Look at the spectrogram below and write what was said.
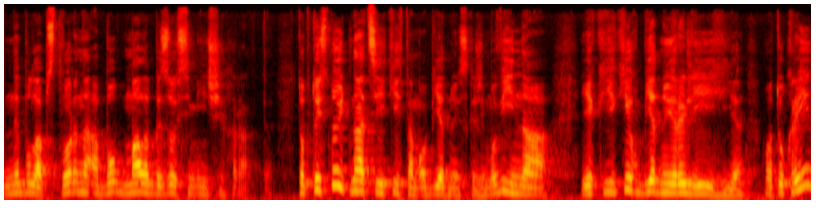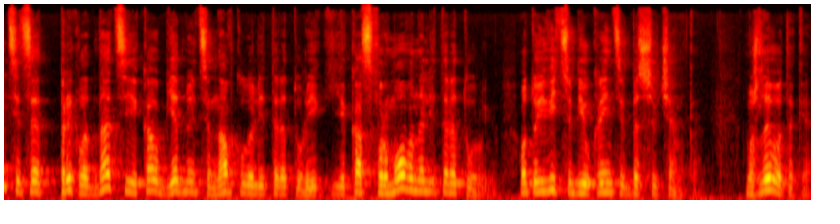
не була б створена або мала би зовсім інший характер. Тобто існують нації, яких там об'єднує, скажімо, війна, яких об'єднує релігія. От українці це приклад нації, яка об'єднується навколо літератури, яка сформована літературою. От уявіть собі українців без Шевченка. Можливо таке?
